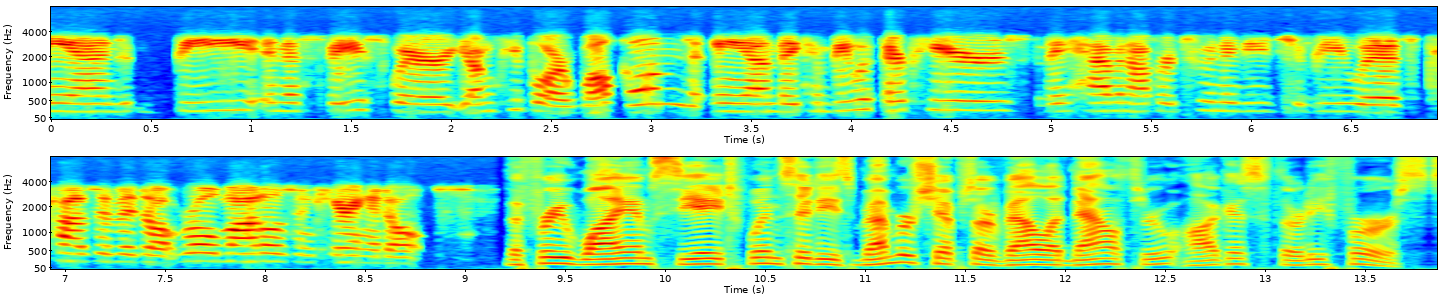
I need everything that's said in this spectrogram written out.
and be in a space where young people are welcomed and they can be with their peers. They have an opportunity to be with positive adult role models and caring adults. The free YMCA Twin Cities memberships are valid now through August 31st.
